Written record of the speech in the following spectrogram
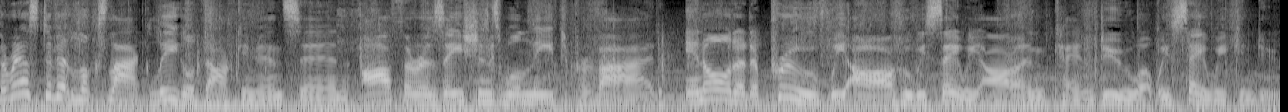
The rest of it looks like legal documents and authorizations we'll need to provide in order to prove we are who we say we are and can do what we say we can do.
